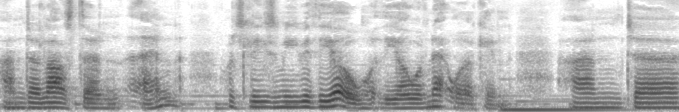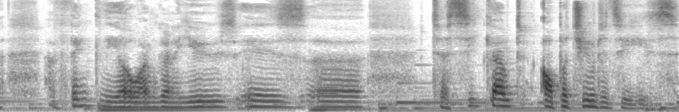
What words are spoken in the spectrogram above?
and uh, last an N, which leaves me with the O, the O of networking. And uh, I think the O I'm going to use is uh, to seek out opportunities.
